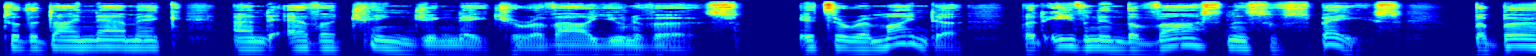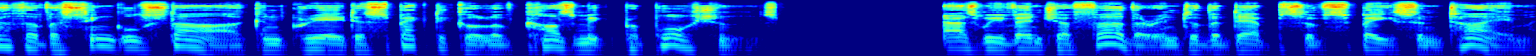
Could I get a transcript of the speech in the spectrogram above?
to the dynamic and ever-changing nature of our universe. It's a reminder that even in the vastness of space, the birth of a single star can create a spectacle of cosmic proportions. As we venture further into the depths of space and time,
